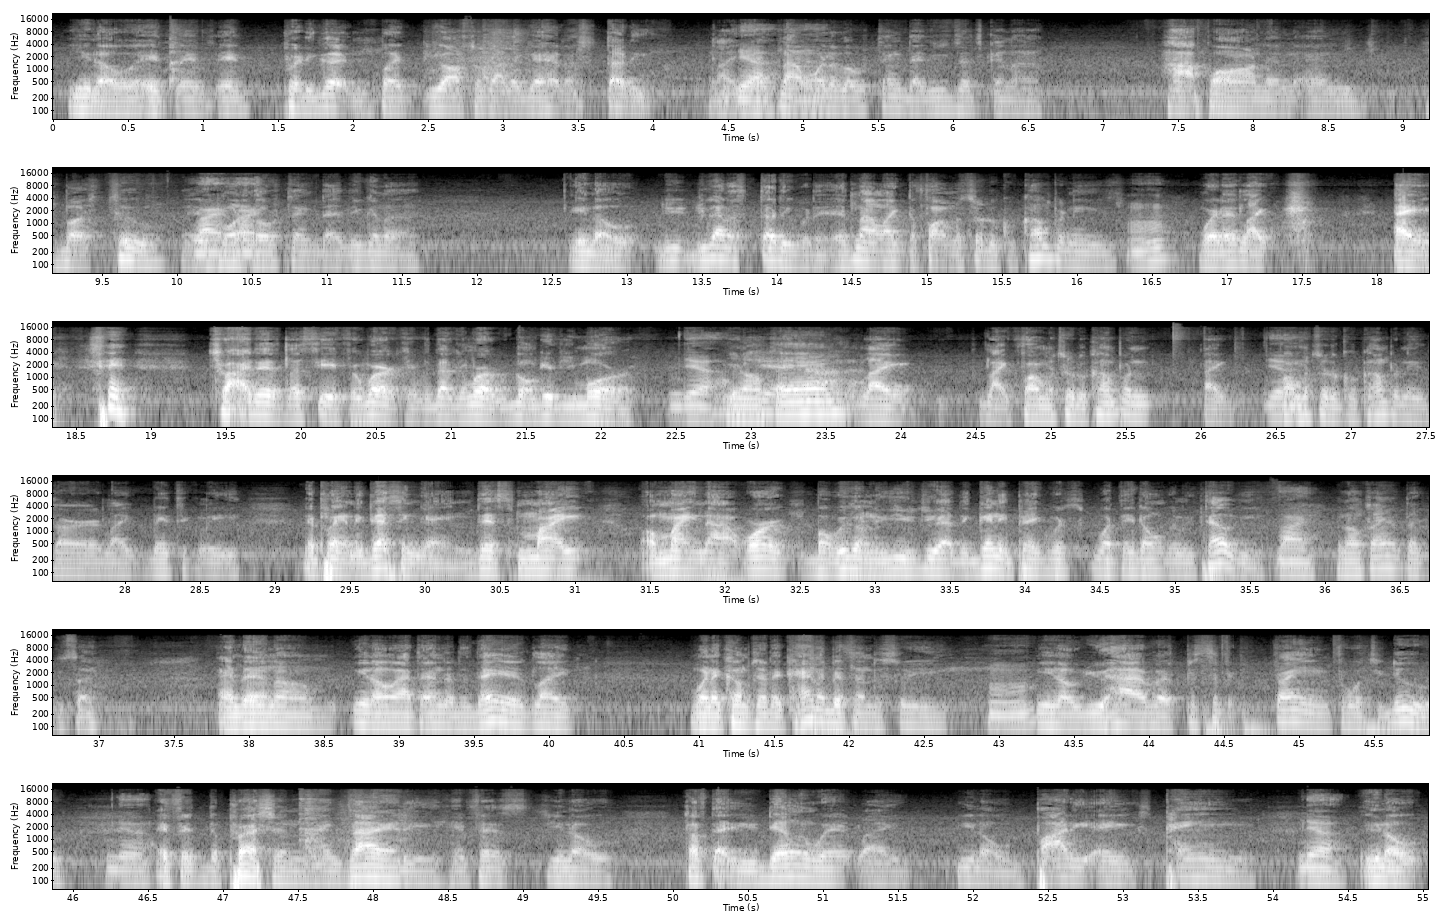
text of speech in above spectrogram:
you know, it's it, it's pretty good. But you also gotta go ahead and study. Like Yeah, it's not yeah. one of those things that you're just gonna hop on and, and bust to. It's Right, one right. of those things that you're gonna you know, you, you gotta study with it. It's not like the pharmaceutical companies Mhm. where they're like, Hey, try this, let's see if it works. If it doesn't work, we're gonna give you more. Yeah. You know what Yeah. I'm saying? Like, like pharmaceutical company, like Yeah. pharmaceutical companies are like basically they're playing the guessing game. This might or might not work, but we're gonna use you as the guinea pig, which what they don't really tell you. Right. You know what I'm saying? Thank you, sir. And then, um, you know, at the end of the day, it's like when it comes to the cannabis industry, Mhm. you know, you have a specific strain for what you do. Yeah. If it's depression, anxiety, if it's, you know, stuff that you're dealing with, like, you know, body aches, pain, Yeah. you know,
